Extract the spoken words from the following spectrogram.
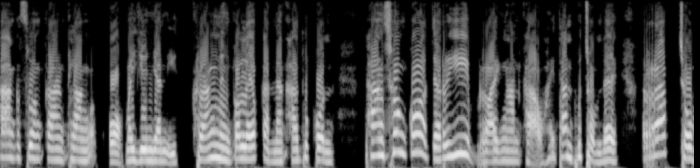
ทางกระทรวงการคลังออกมายืนยันอีกครั้งหนึ่งก็แล้วกันนะคะ ทุกคนทางช่องก็จะรีบรายงานข่าวให้ท่านผู้ชมได้รับชม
